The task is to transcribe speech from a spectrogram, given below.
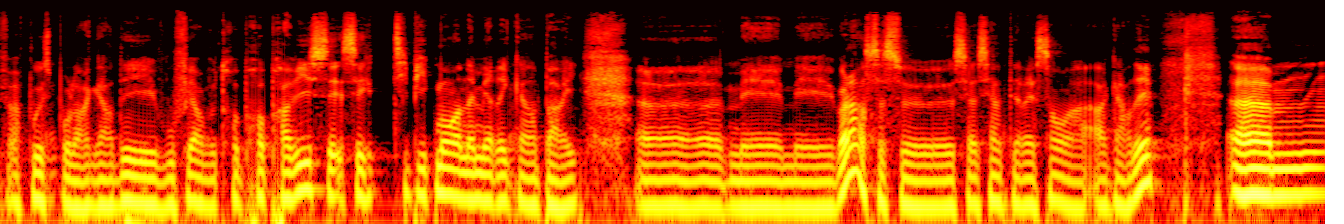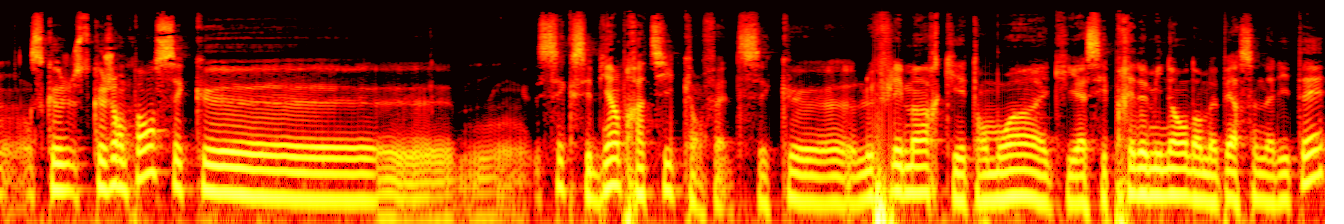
faire pause pour la regarder et vous faire votre propre avis. C'est typiquement un Américain à Paris, mais mais, voilà, ça c'est assez intéressant à, à regarder. Euh, ce que ce que j'en pense, c'est que c'est que c'est bien pratique en fait. C'est que le flemmard qui est en moi et qui est assez prédominant dans ma personnalité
